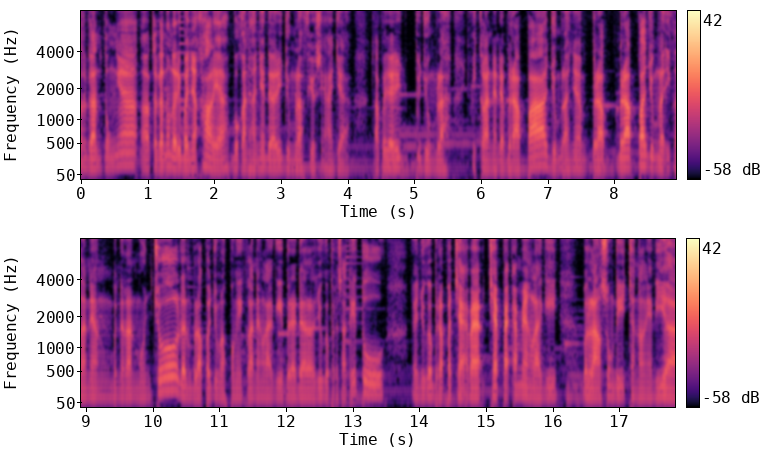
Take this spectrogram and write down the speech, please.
tergantungnya uh, tergantung dari banyak hal ya, bukan hanya dari jumlah viewsnya aja, tapi dari jumlah iklannya ada berapa, jumlahnya berapa, berapa jumlah iklan yang beneran muncul dan berapa jumlah pengiklan yang lagi beredar juga pada saat itu dan juga berapa CP, CPM yang lagi berlangsung di channelnya dia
